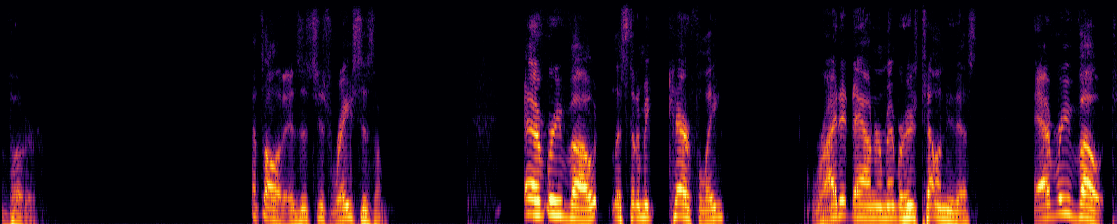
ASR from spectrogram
voter. That's all it is. It's just racism. Every vote, listen to me carefully, write it down. Remember who's telling you this. Every vote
